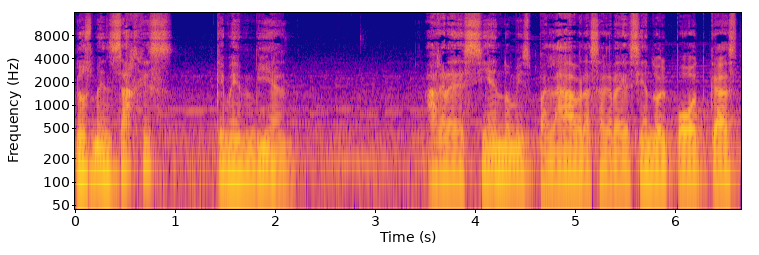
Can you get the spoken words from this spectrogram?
Los mensajes que me envían, agradeciendo mis palabras, agradeciendo el podcast,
